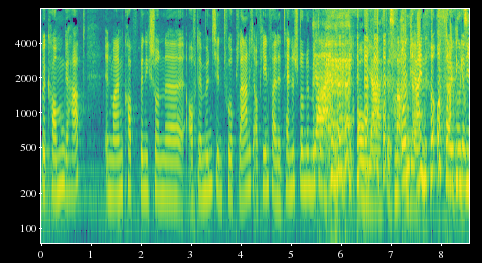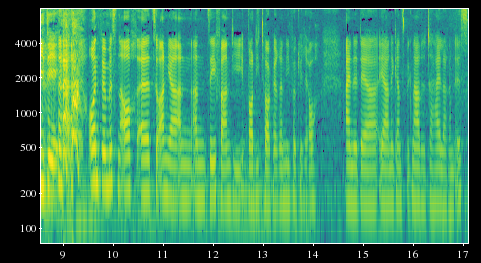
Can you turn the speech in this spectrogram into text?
bekommen gehabt. In meinem Kopf bin ich schon äh, auf der München-Tour, plane ich auf jeden Fall eine Tennisstunde mit ja. dir. Oh ja, das machen und wir. Eine, und Voll gute Idee. und wir müssen auch äh, zu Anja an, an See fahren, die Bodytalkerin, die wirklich auch eine der, ja, eine ganz begnadete Heilerin ist.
